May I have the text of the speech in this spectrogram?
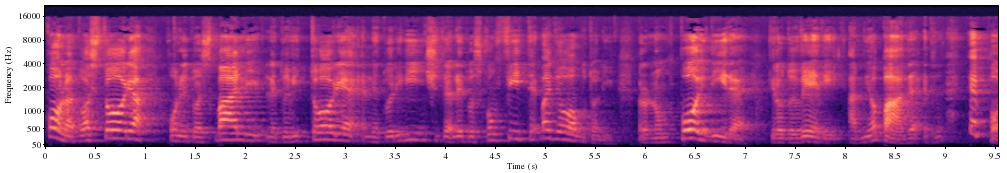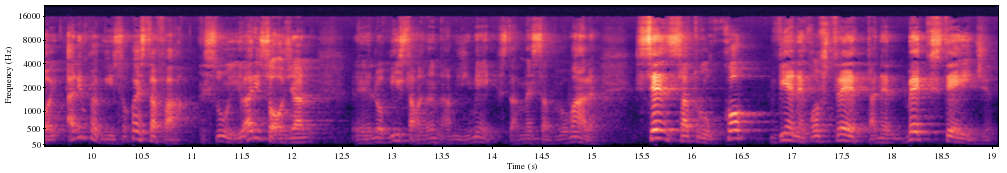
con la tua storia, con i tuoi sbagli, le tue vittorie, le tue rivincite, le tue sconfitte, ma ti ho avuto lì. Però non puoi dire che lo dovevi a mio padre. E poi all'improvviso questa fa sui vari social, eh, l'ho vista, ma non amici miei, sta messa proprio male, senza trucco, viene costretta nel backstage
